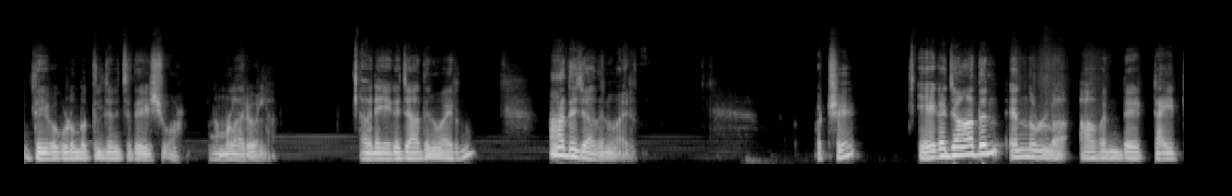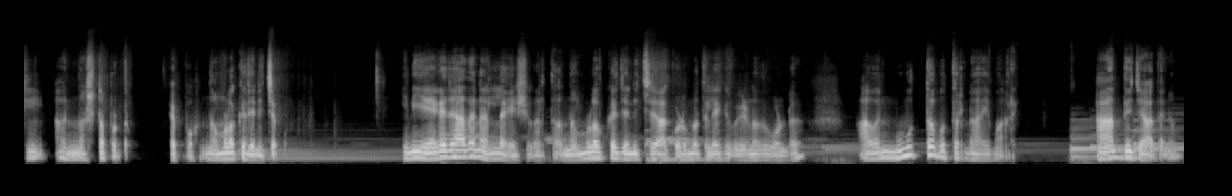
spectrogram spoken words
ദൈവകുടുംബത്തിൽ ജനിച്ചത് യേശുവാണ്. നമ്മളാരുമല്ല. അവൻ ഏകജാതനുമായിരുന്നു ആദ്യജാതനുമായിരുന്നു. പക്ഷേ ഏകജാതൻ എന്നുള്ള അവന്റെ ടൈറ്റിൽ അവൻ നഷ്ടപ്പെട്ടു. എപ്പോൾ നമ്മളൊക്കെ ജനിച്ചപ്പോൾ. ഇനി ഏകജാതനല്ല യേശു കർത്താവ്. നമ്മളൊക്കെ ജനിച്ച് ആ കുടുംബത്തിലേക്ക് വീണതുകൊണ്ട് അവൻ മൂത്ത പുത്രനായി മാറി. ആദ്യജാതനും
